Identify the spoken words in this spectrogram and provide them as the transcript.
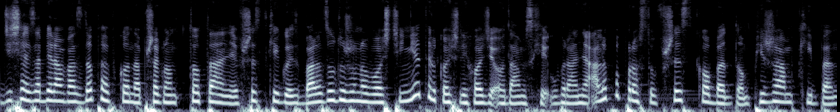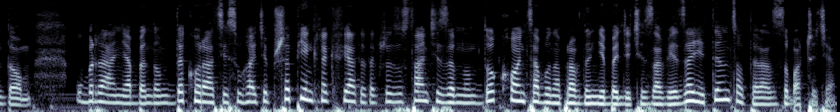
Dzisiaj zabieram Was do Pepko na przegląd totalnie wszystkiego. Jest bardzo dużo nowości, nie tylko jeśli chodzi o damskie ubrania, ale po prostu wszystko. Będą piżamki, będą ubrania, będą dekoracje. Słuchajcie, przepiękne kwiaty, także zostańcie ze mną do końca, bo naprawdę nie będziecie zawiedzeni tym, co teraz zobaczycie.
